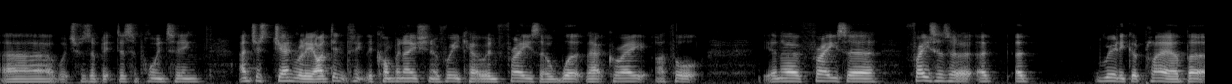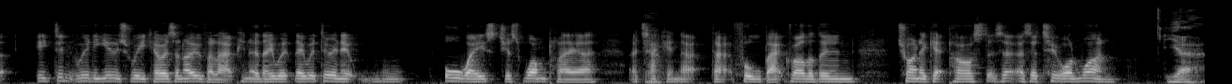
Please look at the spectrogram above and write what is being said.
uh, which was a bit disappointing. And just generally, I didn't think the combination of Rico and Fraser worked that great. I thought, you know, Fraser Fraser's a, a, a really good player, but he didn't really use Rico as an overlap. You know, they were they were doing it always just one player attacking yeah. that that fullback rather than trying to get past as a as a two on one. Yeah,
